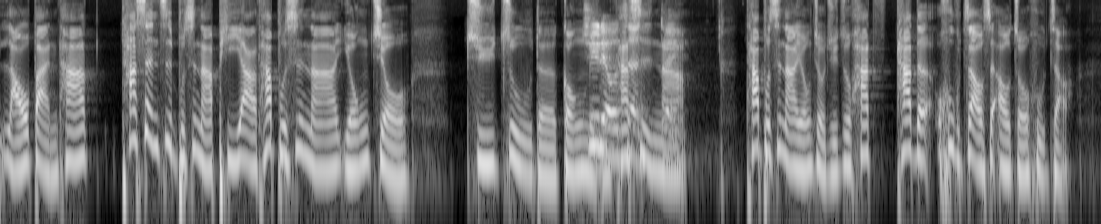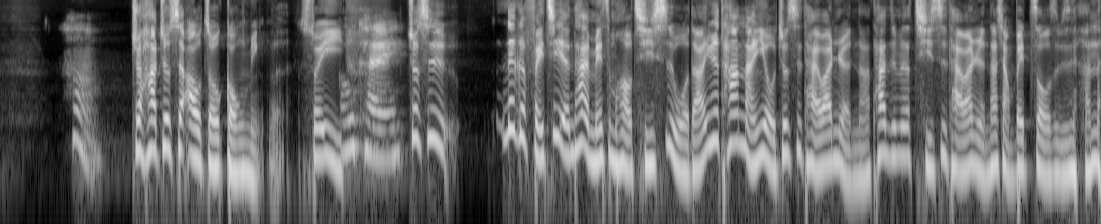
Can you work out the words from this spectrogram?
老板他他甚至不是拿 PR，他不是拿永久居住的公民，他是拿他不是拿永久居住，他他的护照是澳洲护照，哼，就他就是澳洲公民了，所以 OK，就是那个斐济人他也没什么好歧视我的啊，因为他男友就是台湾人呐，他这边歧视台湾人，他想被揍是不是？他 那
